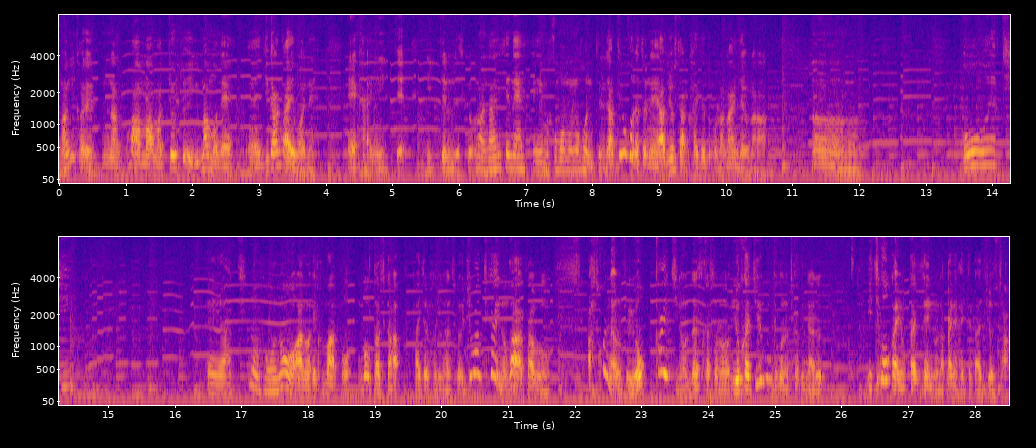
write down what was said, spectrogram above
うん。何かで、なんまあまあまあ、ちょいちょい今もね、えー時間外はね、えー買いに行って、行ってるんですけど、まあ何せね、今小物の方に行ってるんで、あっちの方だとね、味吉さんが書いてるところはないんだよな。うん。大谷地えーあっちの方のあの F マートも確か入ってるはずなんですけど、一番近いのが多分、あそこにあるんですよ。四日市の、ですか、その、四日市郵便局の近くにある、1号館四日市線の中に入ってた味吉さん。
